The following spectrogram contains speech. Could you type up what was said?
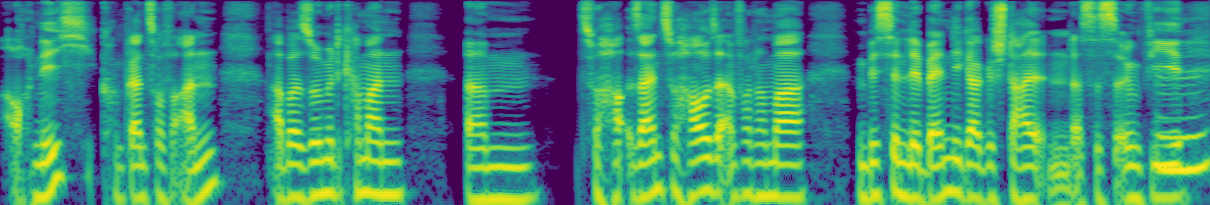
auch nicht, kommt ganz drauf an. Aber somit kann man ähm, zu, sein Zuhause einfach nochmal ein bisschen lebendiger gestalten, dass es irgendwie mhm.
